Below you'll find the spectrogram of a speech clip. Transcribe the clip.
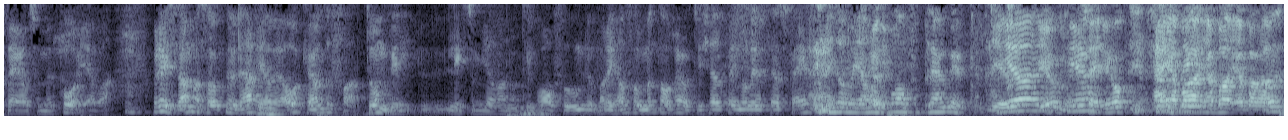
tre år sedan med Poja va. Och det är samma sak nu. Det här gör ju AIK inte för att de vill liksom göra någonting bra för ungdomar. Det gör för att de inte har råd att köpa in ordentliga spelare. De är jävligt bra för plånboken. Jo, Ja, jo, men ja. så är det ju också. Så Nej, jag det- bara, jag bara, jag bara,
